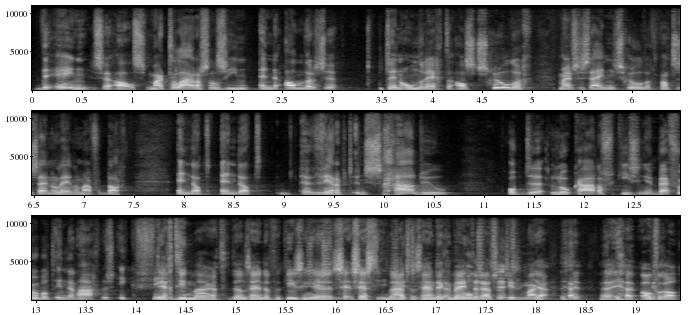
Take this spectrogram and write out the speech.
de een ze als martelaar zal zien... en de ander ze ten onrechte als schuldig. Maar ze zijn niet schuldig, want ze zijn alleen nog maar verdacht. En dat, en dat eh, werpt een schaduw op de lokale verkiezingen, bijvoorbeeld in Den Haag. Dus ik vind... 13 maart, dan zijn de verkiezingen. 16, 16, maart, dan zijn de 16 maart, ja, bij ons op gemeenteraadsverkiezingen. 16 Ja. Ja, overal.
